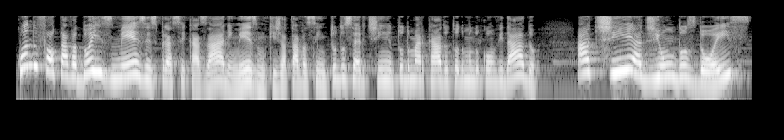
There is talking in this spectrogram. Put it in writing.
Quando faltava dois meses para se casarem mesmo, que já estava assim tudo certinho, tudo marcado, todo mundo convidado, a tia de um dos dois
